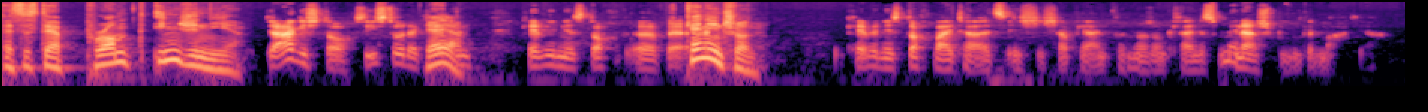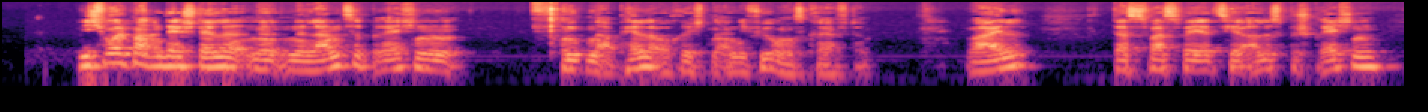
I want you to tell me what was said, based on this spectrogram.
es ist der Prompt-Engineer. Sag ich doch. Siehst du, der Kevin, ja, ja. Kevin ist doch. Äh, Kenn ihn schon. Kevin ist doch weiter als ich. Ich habe ja einfach nur so ein kleines Männerspiel gemacht, ja. Ich wollte mal an der Stelle eine, eine Lanze brechen und einen Appell auch richten an die Führungskräfte. Weil das, was wir jetzt hier alles besprechen,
